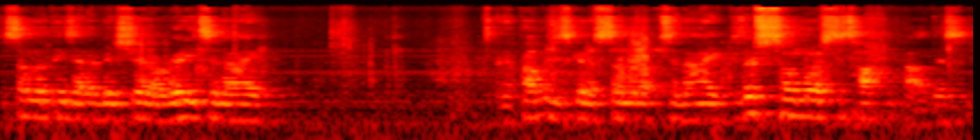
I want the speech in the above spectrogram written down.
to some of the things that have been shared already tonight. And I'm probably just going to sum it up tonight because there's so much to talk about. This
